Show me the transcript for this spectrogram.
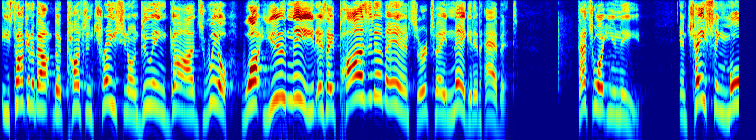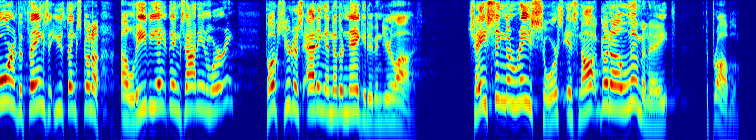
he's talking about the concentration on doing God's will. What you need is a positive answer to a negative habit. That's what you need. And chasing more of the things that you think is going to alleviate the anxiety and worry, folks, you're just adding another negative into your life. Chasing the resource is not going to eliminate the problem.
